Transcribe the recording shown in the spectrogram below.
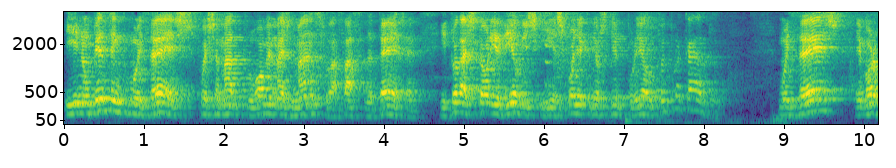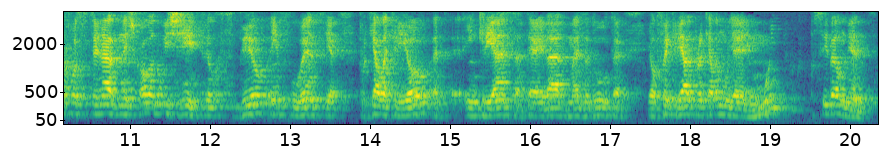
E não pensem que Moisés foi chamado pelo homem mais manso à face da terra e toda a história deles e a escolha que Deus teve por ele foi por acaso. Moisés, embora fosse treinado na escola do Egito, ele recebeu a influência porque ela criou, em criança até a idade mais adulta, ele foi criado por aquela mulher e muito possivelmente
